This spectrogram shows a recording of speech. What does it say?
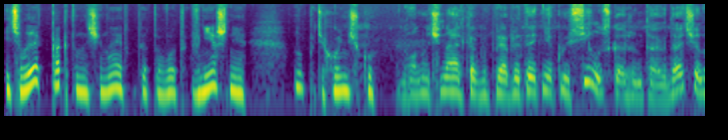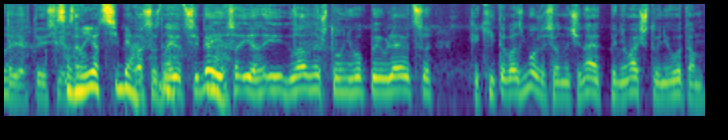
И человек как-то начинает вот это вот внешнее, ну, потихонечку... Но он начинает как бы приобретать некую силу, скажем так, да, человек? То есть, осознает себя. Осознает да, себя, да. И, и главное, что у него появляются какие-то возможности, он начинает понимать, что у него там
